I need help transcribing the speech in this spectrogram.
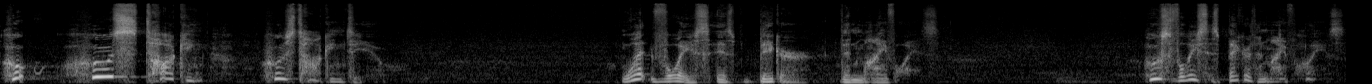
Who, who's talking? Who's talking to you? What voice is bigger than my voice? Whose voice is bigger than my voice?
